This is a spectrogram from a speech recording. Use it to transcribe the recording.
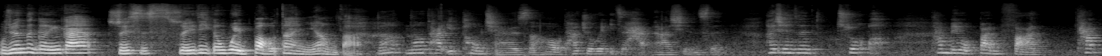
我觉得那个应该随时随地跟喂爆弹一样吧。然后，然后他一痛起来的时候，他就会一直喊他先生。他先生说：“哦，他没有办法，他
